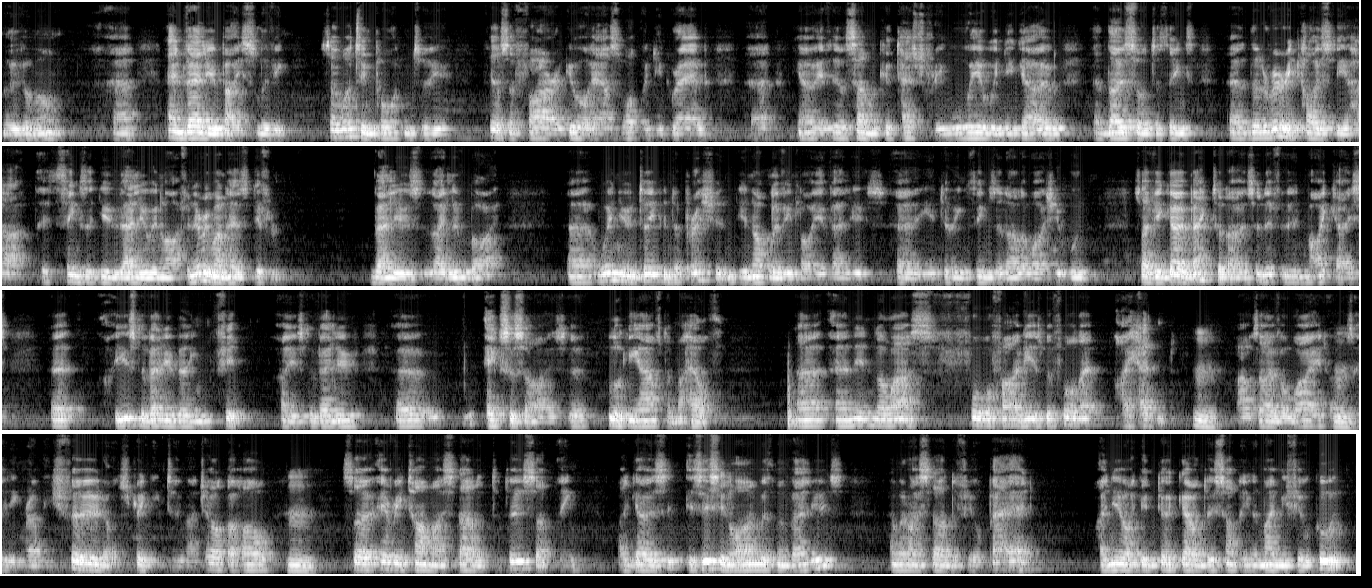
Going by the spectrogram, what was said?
move them on. Uh, and value-based living. So what's important to you? If there's a fire at your house, what would you grab? Uh, you know, if there was some catastrophe, where would you go? And those sorts of things uh, that are very close to your heart. They're things that you value in life, and everyone has different values that they live by. Uh, when you're deep in depression, you're not living by your values. Uh, you're doing things that otherwise you wouldn't. So if you go back to those, and if in my case, uh, I used to value being fit. I used to value uh, exercise, looking after my health. And in the last four or five years before that, I hadn't. Mm. I was overweight, I was mm. eating rubbish food, I was drinking too much alcohol. Mm. So every time I started to do something, I'd go, is, is this in line with my values? And when I started to feel bad, I knew I could go and do something that made me feel good.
